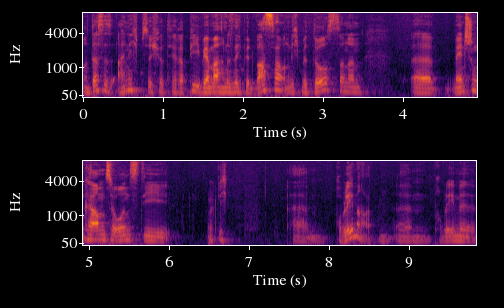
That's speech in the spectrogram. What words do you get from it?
Und das ist eigentlich Psychotherapie. Wir machen das nicht mit Wasser und nicht mit Durst, sondern äh, Menschen kamen zu uns, die wirklich ähm, Probleme hatten. Ähm, Probleme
